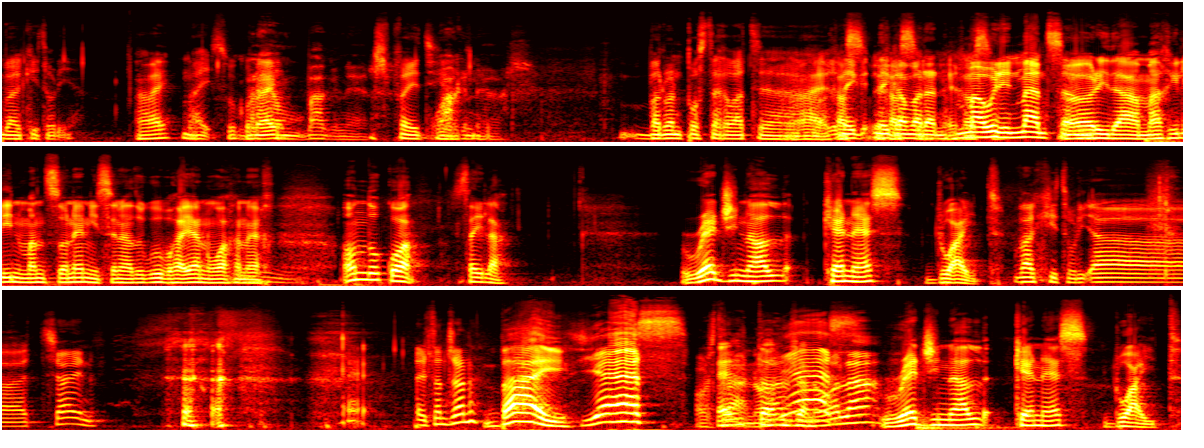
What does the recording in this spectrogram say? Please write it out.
Bakit hori. Ah, bai? Bai. Zuko nahi. Brian Wagner. Espaiti. Wagner. Baruan poster bat uh, erraz- ne- ne erraz- gamaran. erraz. Marilyn Manson. Hori da, Marilyn Mansonen izena dugu Brian Warner. Ondokoa, zaila. Reginald Kenneth Dwight. Bakit hori. Uh, txain. Elton John? Bai! Yes! Ostra, Elton nola? Yes! Nola? Reginald Kenneth Dwight.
